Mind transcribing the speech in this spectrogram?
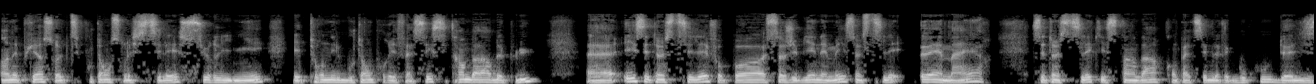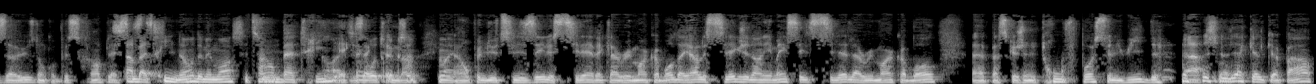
en appuyant sur le petit bouton sur le stylet, surligner et tourner le bouton pour effacer. C'est 30 dollars de plus. Euh, et c'est un stylet, faut pas, ça j'ai bien aimé, c'est un stylet EMR. C'est un stylet qui est standard, compatible avec beaucoup de liseuses, donc on peut se remplacer. Sans batterie, non, de mémoire, c'est Sans batterie, exactement. Euh, on peut l'utiliser, le stylet avec la Remarkable. D'ailleurs, le stylet que j'ai dans les mains, c'est le stylet de la Remarkable, euh, parce que je ne trouve pas celui de... Ah, je l'ai à quelque part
